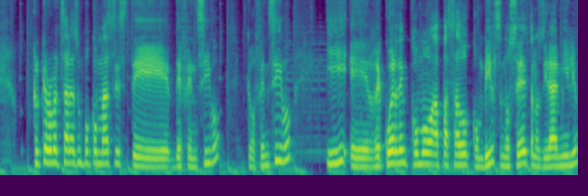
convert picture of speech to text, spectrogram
creo que Robert Sala es un poco más este, defensivo que ofensivo. Y eh, recuerden cómo ha pasado con Bills, no sé, nos dirá Emilio,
